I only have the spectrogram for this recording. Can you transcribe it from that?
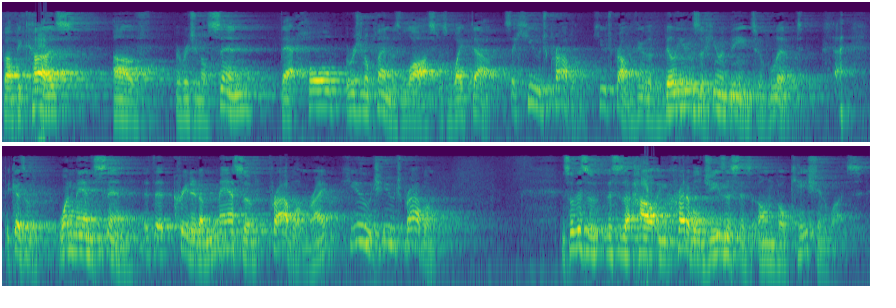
But because of original sin, that whole original plan was lost, was wiped out. It's a huge problem, huge problem. Think of the billions of human beings who have lived because of one man's sin. That created a massive problem, right? Huge, huge problem. And so this is, this is how incredible Jesus' own vocation was.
